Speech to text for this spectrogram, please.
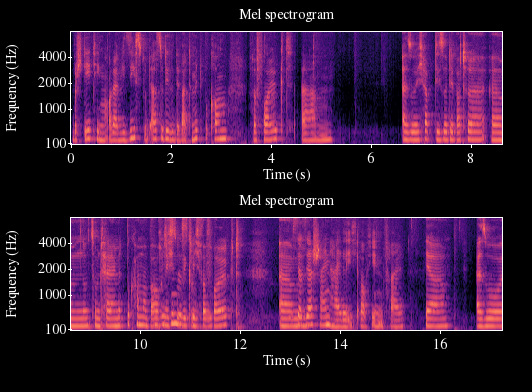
bestätigen oder wie siehst du, hast du diese Debatte mitbekommen, verfolgt? Ähm also ich habe diese Debatte ähm, nur zum Teil mitbekommen, aber auch nicht so wirklich verfolgt. Ähm, ist ja ähm, sehr scheinheilig auf jeden Fall. Ja, also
